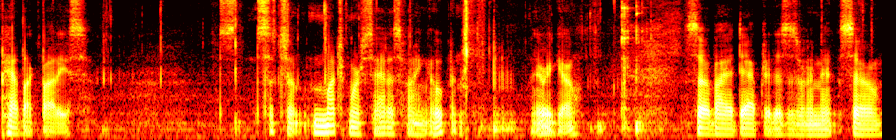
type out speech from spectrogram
padlock bodies. It's such a much more satisfying open. There we go. So by adapter, this is what I meant. So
